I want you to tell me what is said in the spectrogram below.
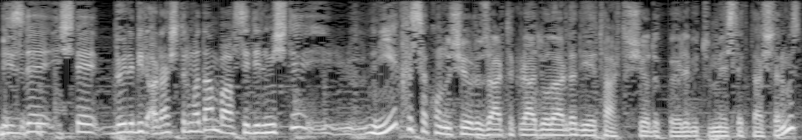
bizde işte böyle bir araştırmadan bahsedilmişti. Niye kısa konuşuyoruz artık radyolarda diye tartışıyorduk böyle bütün meslektaşlarımız.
